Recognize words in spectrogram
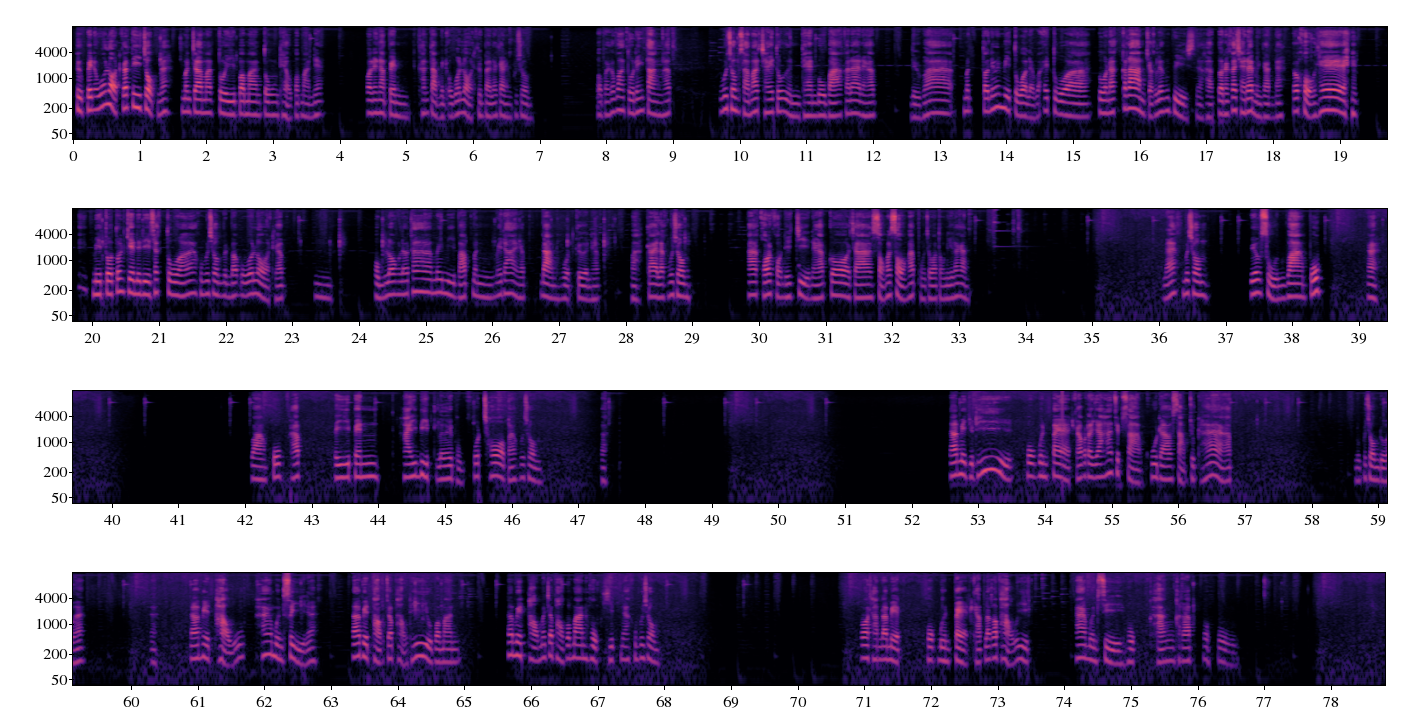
ถึงเป็นโอเวอร์โหลดก็ตีจบนะ มันจะมาตุยประมาณตรงแถวประมาณเนี้ยก็แนะนำเป็นขั้นต่ำเป็นโอเวอร์โหลดขึ้นไปแล้วกันคุณผู้ชม ต่อไปก็วางตัวเด้งตังครับคุณผู้ชมสามารถใช้ตัวอื่นแทนโบบาก็ได้นะครับ หรือว่ามันตอนนี้มันมีตัวอะไรวะไอตัวตัวนักกล้ามจากเรื่องบีชนะครับตัวนั้นก็ใช้ได้เหมือนกันนะ ก็ขอแค่ มีตัวต้นเกมดีๆสักตัวคุณผู้ชมเป็นบัฟโอเวอร์โหลดครับอืมผมลองแล้วถ้าไม่มีบัฟมันไม่ได้ครับด่านโหดเกินครับ มาใกล้แล้วคุณผู้ชม ค่าคอสของดิจินะครับ ก็จะ2 0 0ครับ ผมจะวางตรงนี้แล้วกัน นะคุณผู้ชมเวลศูนย์วางปุ๊บอะวางปุ๊บครับ ตีเป็นไฮบริดเลยผมโคตรชอบนะคุณผู้ชมดาเมจอยู่ที่ 68,000 ครับ ระยะ 53 คูดาว 3.5 ครับคุณผู้ชมดูฮะ ดาเมจเผาห้าหมื่นสี่นะดาเมจเผาจะเผาที่อยู่ประมาณดาเมจเผามันจะเผาประมาณหกฮิตนะคุณผู้ชม ก็ทำดาเมจหกหมื่นแปดครับ แล้วก็เผาอีกห้าหมื่นสี่หกครั้งครับ โอ้โห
